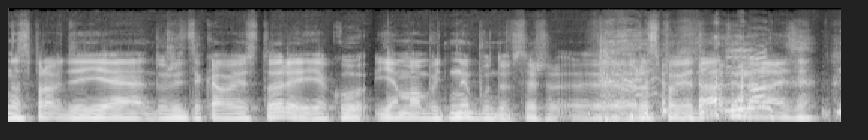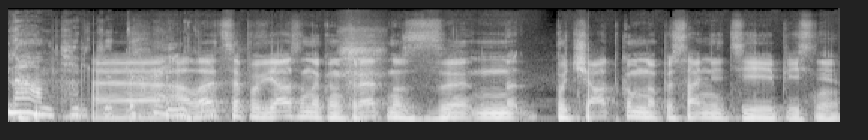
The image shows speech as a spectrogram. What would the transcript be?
Насправді є дуже цікава історія, яку я, мабуть, не буду все ж е, розповідати Ну, наразі. Нам тільки Е, тихенько. але це пов'язано конкретно з н- початком написання цієї пісні.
